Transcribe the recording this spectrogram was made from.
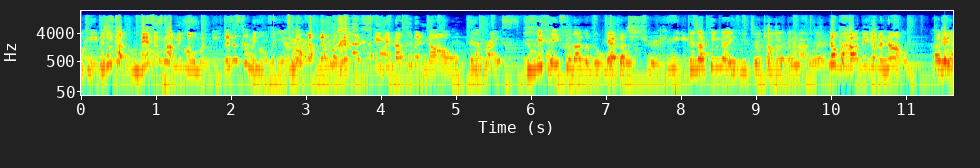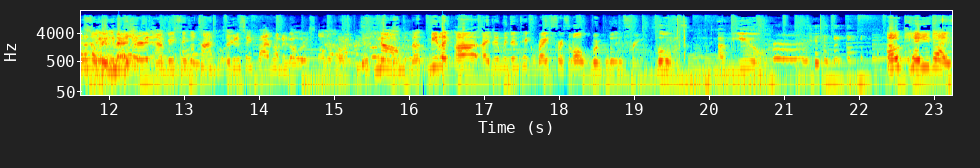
Okay, this is com this is coming home with me. This is coming home with me. hey, they're not gonna know. They have rice? Do we pay for that or do Yeah, that's true. Because I think that if you take it, you pay for it. No, but how are they gonna know? How are they gonna know? They measure it every single time? They're gonna say five hundred dollars on the card. No, that'd be like, uh, I did. We didn't take rice. First of all, we're gluten free. Boom. A view. okay, you guys.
